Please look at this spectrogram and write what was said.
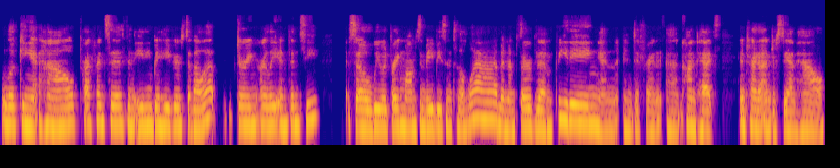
looking at how preferences and eating behaviors develop during early infancy. So we would bring moms and babies into the lab and observe them feeding and in different uh, contexts and try to understand how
